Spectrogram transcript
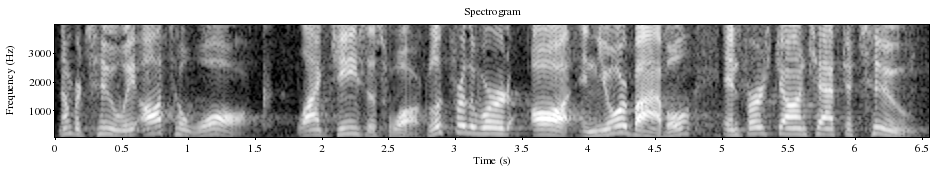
Number two, we ought to walk like Jesus walked. Look for the word ought in your Bible in 1 John chapter 2.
